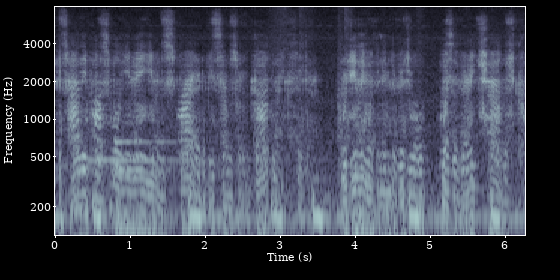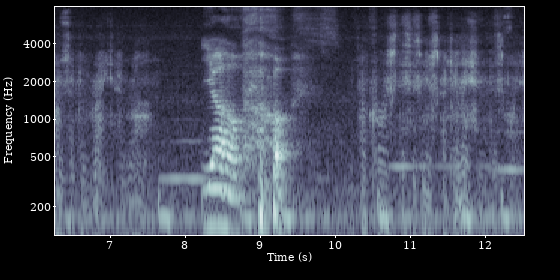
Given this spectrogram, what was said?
It's highly possible he may even aspire to be some sort of godlike figure. We're dealing with an individual who has a very childish concept of right and wrong. Yo, Of course, this is mere speculation at this point,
